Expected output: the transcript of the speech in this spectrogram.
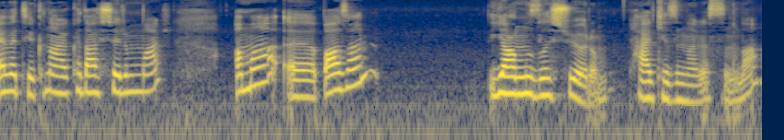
evet yakın arkadaşlarım var ama e, bazen yalnızlaşıyorum herkesin arasında.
